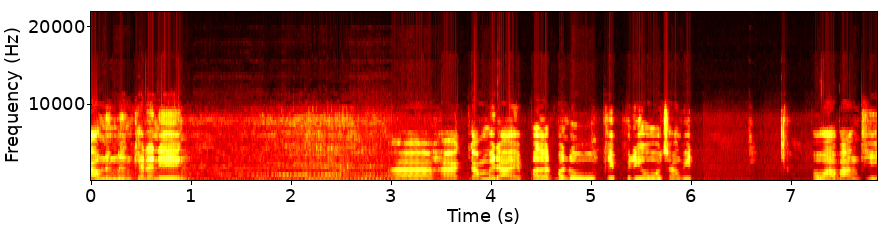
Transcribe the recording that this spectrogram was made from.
9911 แค่นั้นเอง อ่า หากจำไม่ได้เปิดมาดูคลิปวิดีโอช่างวิทย์ ราะว่าบางที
